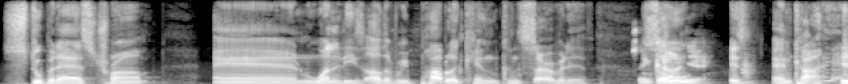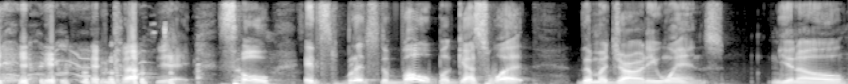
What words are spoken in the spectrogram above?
stupid ass Trump, and one of these other Republican conservative. And So Kanye. It's, and Kanye. and Kanye. So it splits the vote, but guess what? The majority wins. You know,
